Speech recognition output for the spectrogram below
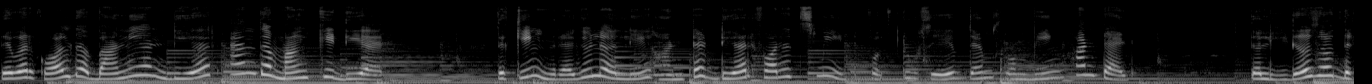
They were called the banyan deer and the monkey deer. The king regularly hunted deer for its meat for, to save them from being hunted. The leaders of the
